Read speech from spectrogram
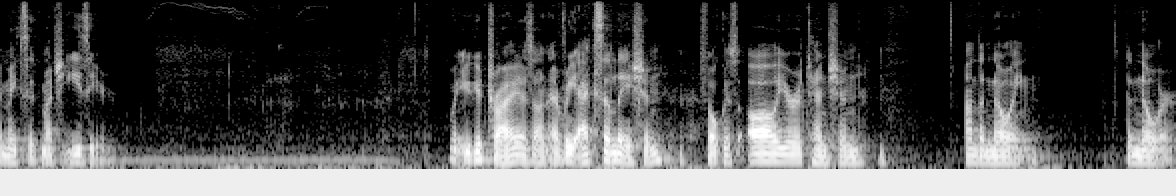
It makes it much easier. What you could try is on every exhalation, focus all your attention on the knowing, the knower.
